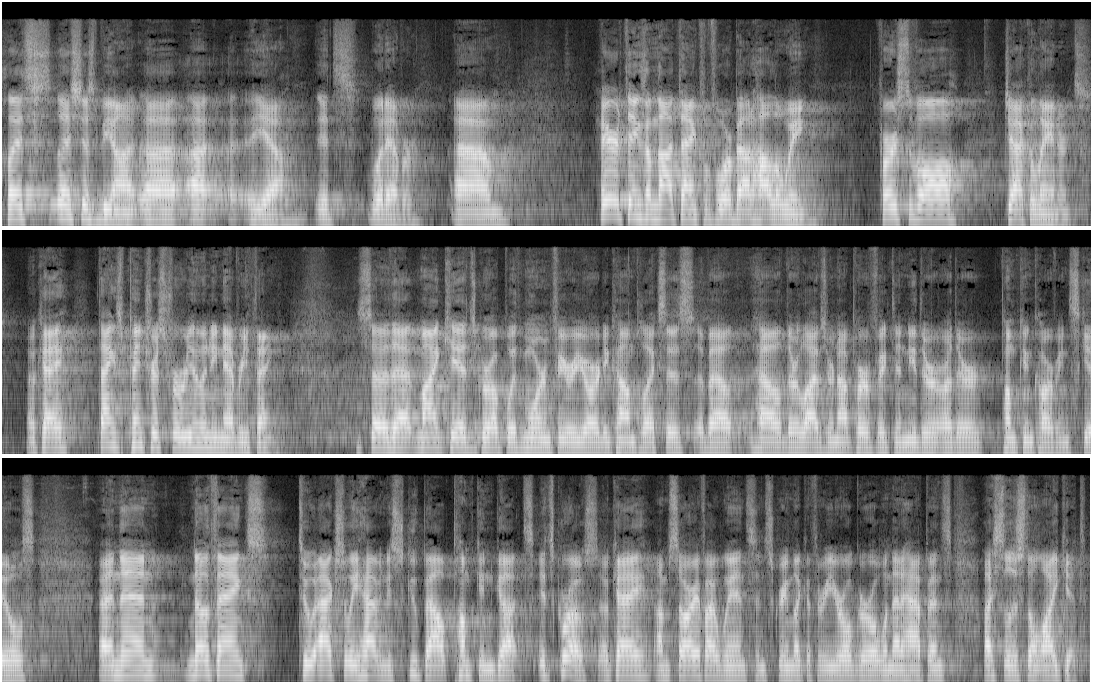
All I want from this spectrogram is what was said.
let's, let's just be honest. Uh, uh, yeah, it's whatever. Um, here are things I'm not thankful for about Halloween. First of all, jack o' lanterns, okay? Thanks, Pinterest, for ruining everything so that my kids grow up with more inferiority complexes about how their lives are not perfect and neither are their pumpkin carving skills. And then, no thanks to actually having to scoop out pumpkin guts. It's gross, okay? I'm sorry if I wince and scream like a three year old girl when that happens. I still just don't like it.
